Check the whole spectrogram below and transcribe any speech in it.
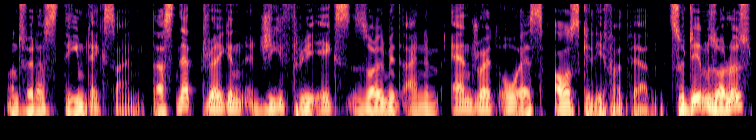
und für das Steam Deck sein. Das Snapdragon G3X soll mit einem Android OS ausgeliefert werden. Zudem soll es,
